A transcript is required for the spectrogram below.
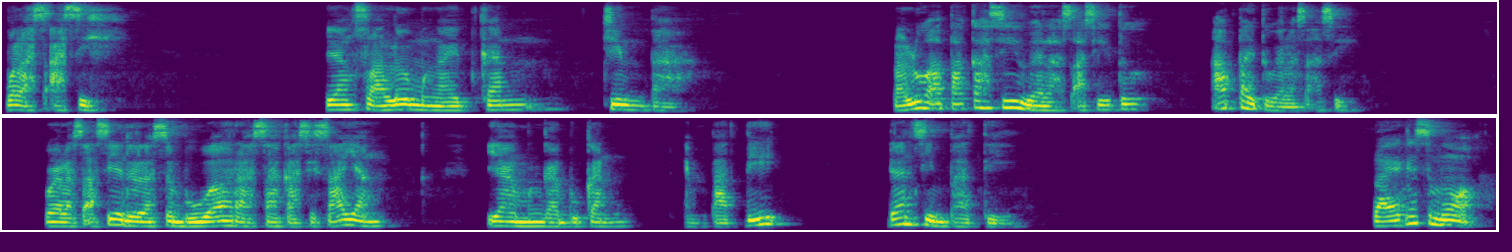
welas asih yang selalu mengaitkan cinta. Lalu apakah sih welas asih itu? Apa itu welas asih? Welas asih adalah sebuah rasa kasih sayang yang menggabungkan empati dan simpati. Layaknya semua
